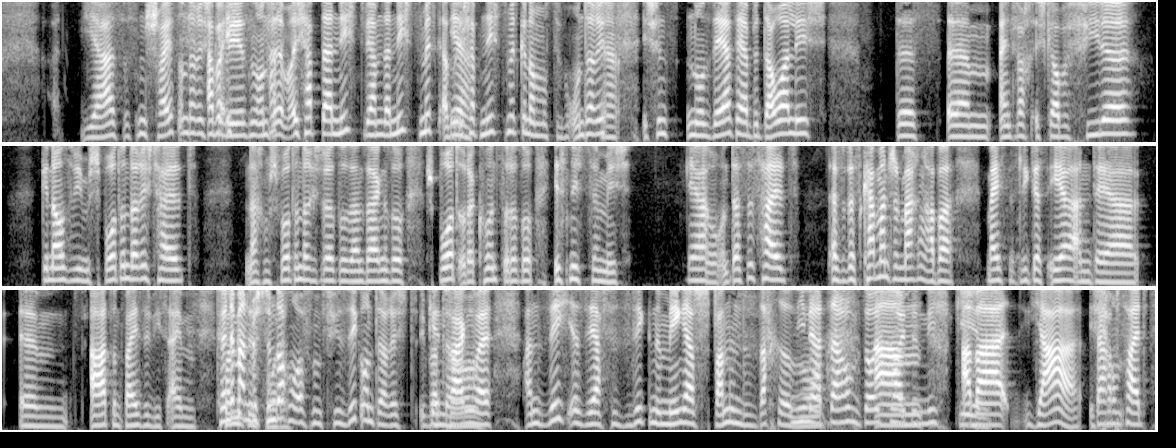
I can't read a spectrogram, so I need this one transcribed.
ja, es ist ein Scheißunterricht Aber ich gewesen und hab- äh, ich habe da nicht, wir haben da nichts mit, also Ja. ich habe nichts mitgenommen aus dem Unterricht. Ja. Ich finde es nur sehr, sehr bedauerlich, dass ähm, einfach, ich glaube, viele, genauso wie im Sportunterricht halt, nach dem Sportunterricht oder so, dann sagen so, Sport oder Kunst oder so, ist nichts für mich. Ja. So, und das ist halt, Also das kann man schon machen, aber meistens liegt das eher an der ähm, Art und Weise, wie es einem Könnte man bestimmt wurde. auch auf den Physikunterricht übertragen, Genau. weil an sich ist ja Physik eine mega spannende Sache. So. Nina, darum soll's heute nicht gehen. Aber ja, ich Darum- hab's halt,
